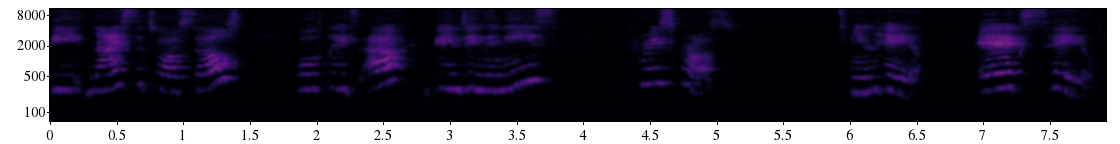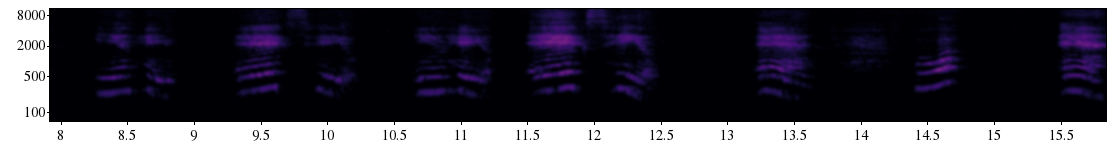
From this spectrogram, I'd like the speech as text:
be nicer to ourselves. Both legs up, bending the knees, crisscross. Inhale, exhale, inhale, exhale, inhale, exhale, and four, and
